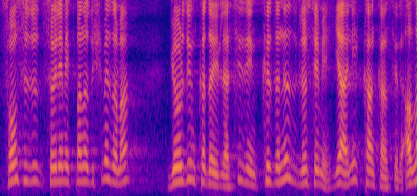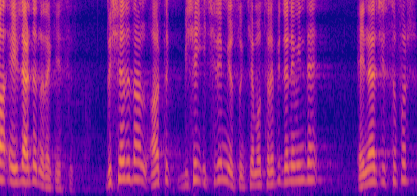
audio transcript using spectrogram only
son sözü söylemek bana düşmez ama gördüğüm kadarıyla sizin kızınız lösemi yani kan kanseri. Allah evlerden ırak etsin. Dışarıdan artık bir şey içiremiyorsun kemoterapi döneminde. Enerji sıfır.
